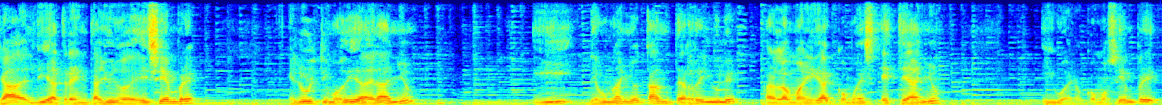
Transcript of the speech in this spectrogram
ya del día 31 de diciembre, el último día del año y de un año tan terrible para la humanidad como es este año. Y bueno, como siempre,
